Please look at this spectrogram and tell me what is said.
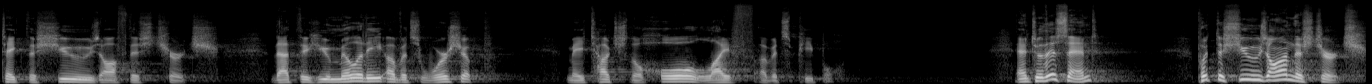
take the shoes off this church that the humility of its worship may touch the whole life of its people. And to this end, put the shoes on this church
